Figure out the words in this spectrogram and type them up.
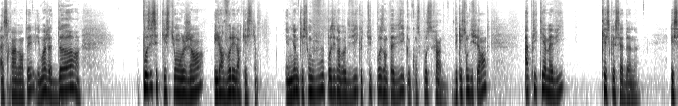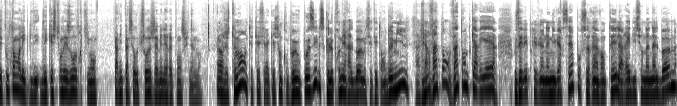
à se réinventer. Et moi, j'adore poser cette question aux gens et leur voler leurs questions. Et me dire une question que vous vous posez dans votre vie, que tu te poses dans ta vie, que qu'on se pose, enfin, des questions différentes, appliquées à ma vie, qu'est-ce que ça donne? Et c'est tout le temps, moi, les, les- questions des autres qui m'ont permis de passer à autre chose, jamais les réponses finalement. Alors justement, c'est la question qu'on peut vous poser, parce que le premier album, c'était en 2000, ça va faire Mhm. 20 ans, 20 ans de carrière. Vous avez prévu un anniversaire pour se réinventer, la réédition d'un album,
